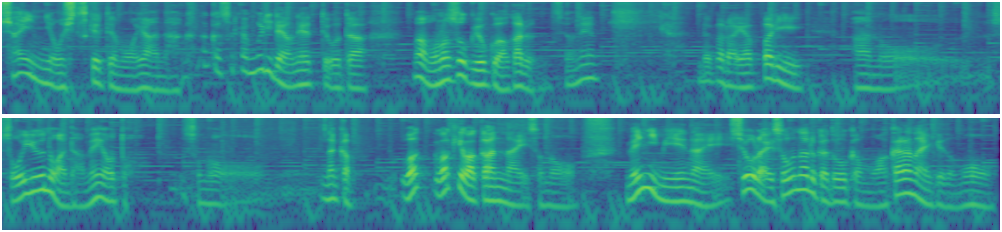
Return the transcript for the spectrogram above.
社員に押し付けてもいやなかなかそれは無理だよねってことは、まあ、ものすごくよくわかるんですよね。だからやっぱりあのそういうのはダメよとそのなんかわわけわかんないその目に見えない将来そうなるかどうかもわからないけども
